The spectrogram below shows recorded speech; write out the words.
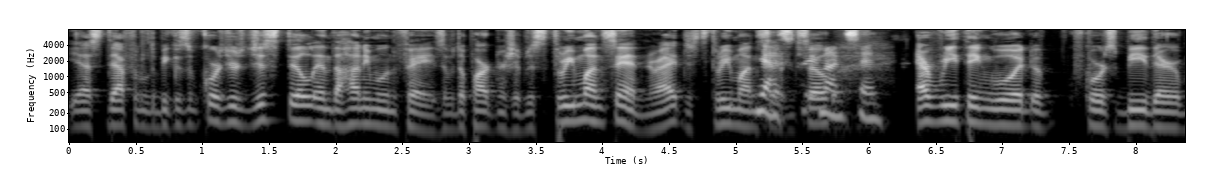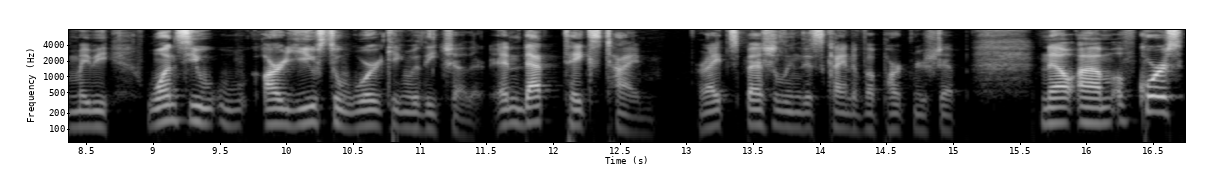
Yes, definitely. Because of course you're just still in the honeymoon phase of the partnership. Just three months in, right? Just three months Yes, in. three so months in. everything would of course be there maybe once you are used to working with each other. And that takes time, right? Especially in this kind of a partnership. Now, um, of course,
